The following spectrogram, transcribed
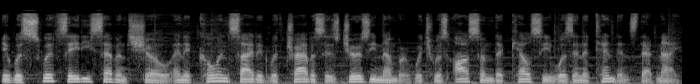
it was Swift's 87th show and it coincided with Travis's jersey number which was awesome that Kelce was in attendance that night.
